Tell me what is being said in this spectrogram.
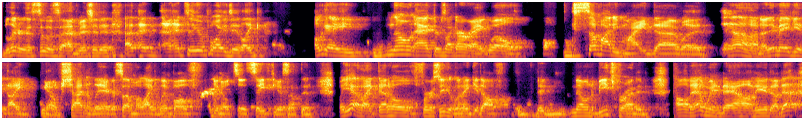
literally a suicide mission. And, and, and to your point, like, okay, known actors, like, all right, well, somebody might die, but yeah, they may get like you know shot in the leg or something, or like limp off, you know, to safety or something. But yeah, like that whole first sequence when they get off the you know, on the beachfront and all that went down, you know that.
